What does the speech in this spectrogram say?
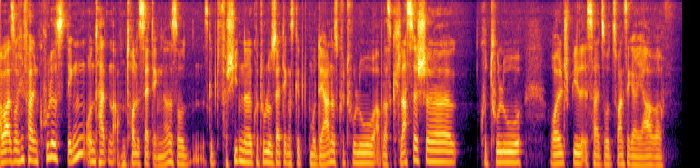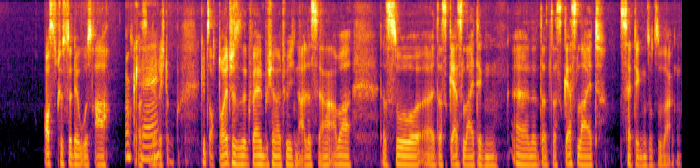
Aber es ist auf jeden Fall ein cooles Ding und halt auch ein tolles Setting. Ne? So, es gibt verschiedene Cthulhu-Settings, es gibt modernes Cthulhu, aber das klassische Cthulhu-Rollenspiel ist halt so 20er Jahre Ostküste der USA. Okay. Was in der Richtung. Gibt es auch deutsche Quellenbücher natürlich und alles, ja, aber das ist so äh, das Gaslighting, äh, das, das Gaslight-Setting sozusagen.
